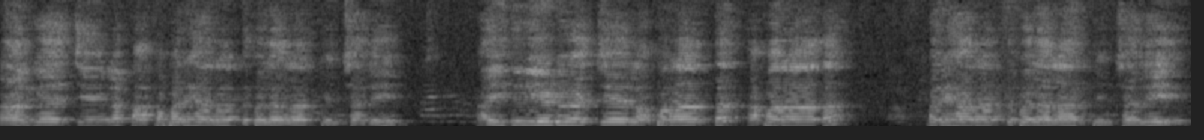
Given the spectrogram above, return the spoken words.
నాలుగో అధ్యాయంలో పాప పరిహారార్థ బలి ఎలా అర్పించాలి? ఐదు ఏడు అధ్యాయులు అపరాధ అపరాధ పరిహారార్థ బలి ఎలా అర్పించాలి?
